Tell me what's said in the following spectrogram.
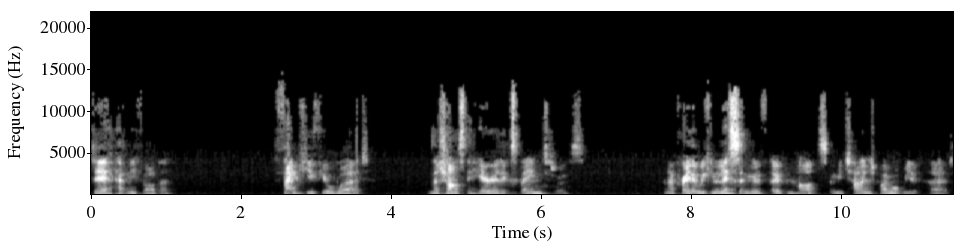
Dear Heavenly Father, thank you for your word and the chance to hear it explained to us. And I pray that we can listen with open hearts and be challenged by what we have heard.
